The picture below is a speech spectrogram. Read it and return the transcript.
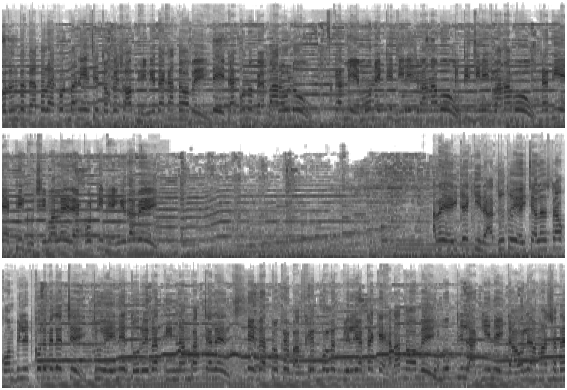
পর্যন্ত যত রেকর্ড বানিয়েছে, তোকে সব ভেঙে দেখাতে হবে। এটা কোনো ব্যাপার হলো? আজকে আমি এমন একটি জিনিস বানাবো, একটি জিনিস বানাবো, এটা দিয়ে একটি ঘুষি মারলে রেকর্ডটি ভেঙে যাবে। আরে, এইটা কি? রাজু তো এই চ্যালেঞ্জটাও কমপ্লিট করে ফেলেছে। তুই এই নে, তোর এবার তিন নাম্বার চ্যালেঞ্জ এবার তোকে বাস্কেটবলের প্লেয়ারটাকে হারাতে হবে। চুম্বকটি লাগিয়ে নেই, তাহলে আমার সাথে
